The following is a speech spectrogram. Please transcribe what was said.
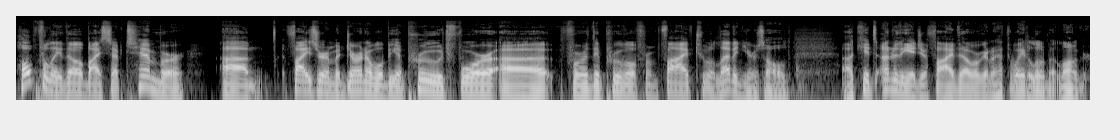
Hopefully, though, by September, um, Pfizer and Moderna will be approved for uh, for the approval from five to eleven years old. Uh, kids under the age of five, though, we're going to have to wait a little bit longer.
